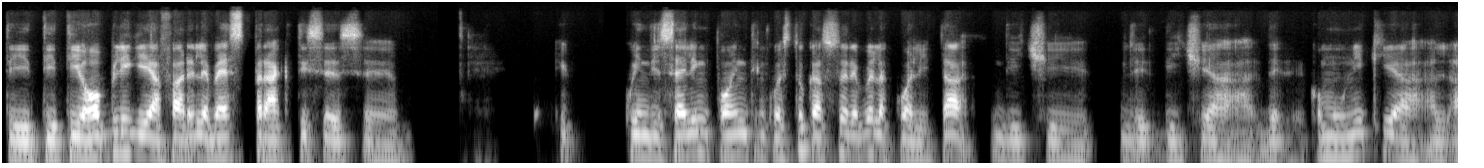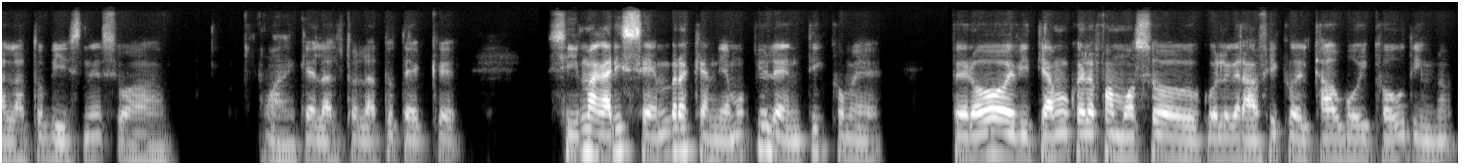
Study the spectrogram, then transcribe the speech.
ti, ti, ti obblighi a fare le best practices. Eh, quindi il selling point in questo caso sarebbe la qualità, dici, dici a, de, comunichi al, al, lato business o, a, o anche all'altro lato tech. Sì, magari sembra che andiamo più lenti, come, però evitiamo quel famoso, quel grafico del cowboy coding, no?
